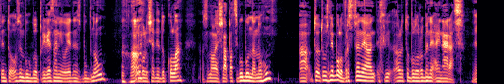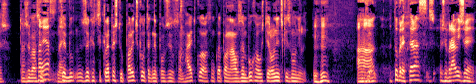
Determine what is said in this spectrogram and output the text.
tento ozembuch bol priviazaný o jeden z bubnov, Aha. ktoré boli všade dokola. A som mal aj šlapací bubon na nohu. A to, to už nebolo vrstvené, ale, ale to bolo robené aj naraz. Vieš? Takže vlastne, No, jasné. bu- že keď si klepeš tú paličkou, tak nepoužil som hajtku, ale som klepal na ozembuch a už tie rolničky zvonili. Mhm. A dobre, teraz, že vraví, že,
